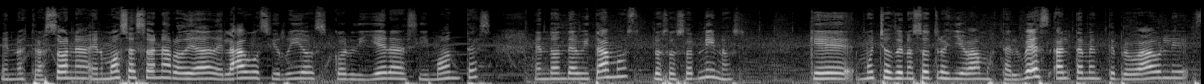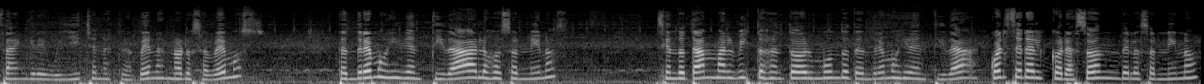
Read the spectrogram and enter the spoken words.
en nuestra zona, hermosa zona rodeada de lagos y ríos, cordilleras y montes, en donde habitamos los osorninos, que muchos de nosotros llevamos tal vez altamente probable sangre huilliche en nuestras venas, no lo sabemos. ¿Tendremos identidad los osorninos? Siendo tan mal vistos en todo el mundo, ¿tendremos identidad? ¿Cuál será el corazón de los osorninos?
